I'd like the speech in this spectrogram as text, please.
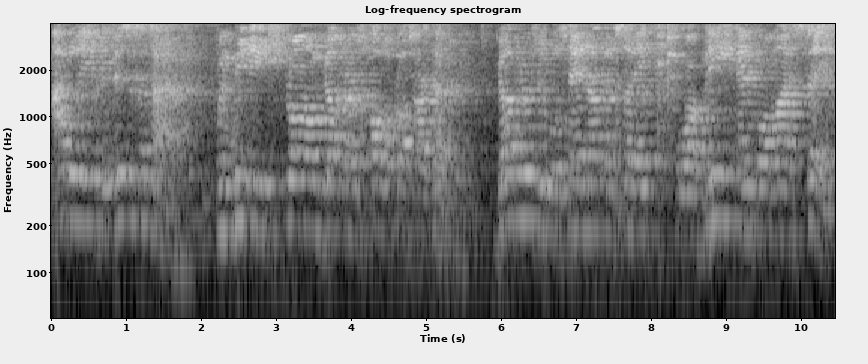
I believe that this is a time when we need strong governors all across our country. Governors who will stand up and say, for me and for my state,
